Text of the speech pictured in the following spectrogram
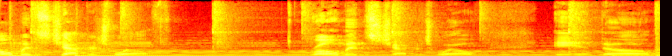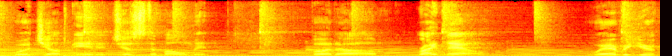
Romans chapter 12. Romans chapter 12. And uh, we'll jump in in just a moment. But um, right now, wherever you're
